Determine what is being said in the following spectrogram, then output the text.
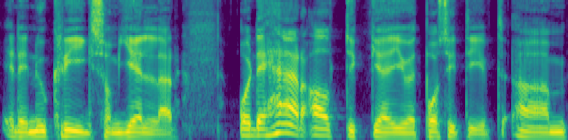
är det nu krig som gäller. Och det här allt tycker jag ju är positivt. Um,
